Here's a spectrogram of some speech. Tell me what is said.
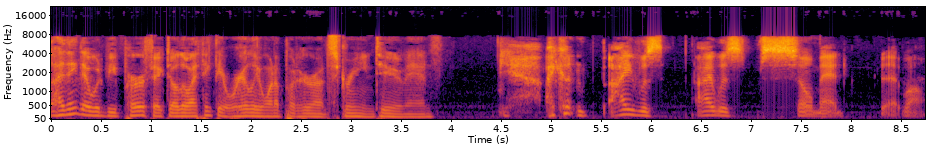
I think that would be perfect. Although I think they really want to put her on screen too, man. Yeah, I couldn't. I was I was so mad. Uh, well,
